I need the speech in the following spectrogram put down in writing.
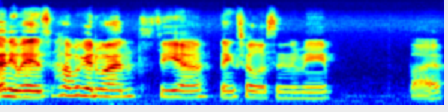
Anyways, have a good one. See ya. Thanks for listening to me. Bye.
